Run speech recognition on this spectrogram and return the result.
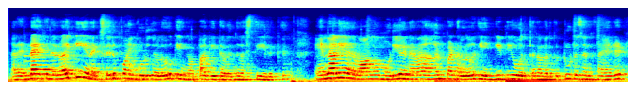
நான் ரெண்டாயிரத்தி ரூபாய்க்கு எனக்கு செருப்பு வாங்கி கொடுக்குற அளவுக்கு எங்கள் அப்பா கிட்ட வந்து வசதி இருக்குது என்னாலேயும் அதை வாங்க முடியும். என்னால் ஏர்ன் பண்ணுற அளவுக்கு எங்கிட்டேயும் ஒருத்தன் நமக்கு இருக்குது two thousand five hundred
